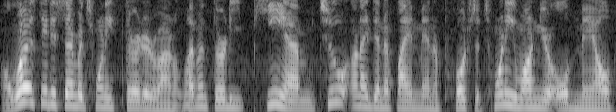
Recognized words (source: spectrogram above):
On Wednesday, December 23rd at around 11:30 p.m., two unidentified men approached a 21-year-old male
